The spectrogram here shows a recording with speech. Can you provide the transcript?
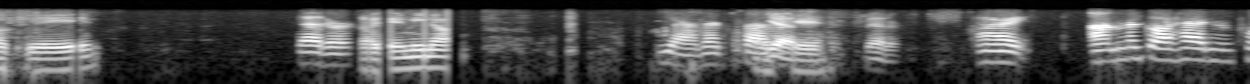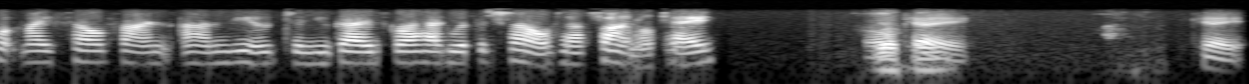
Okay. Better. Can you hear me now? Yeah, that's better. Yes, Okay. better. All right. I'm going to go ahead and put myself on, on mute, and you guys go ahead with the show. Have fun, okay? Okay. Okay.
